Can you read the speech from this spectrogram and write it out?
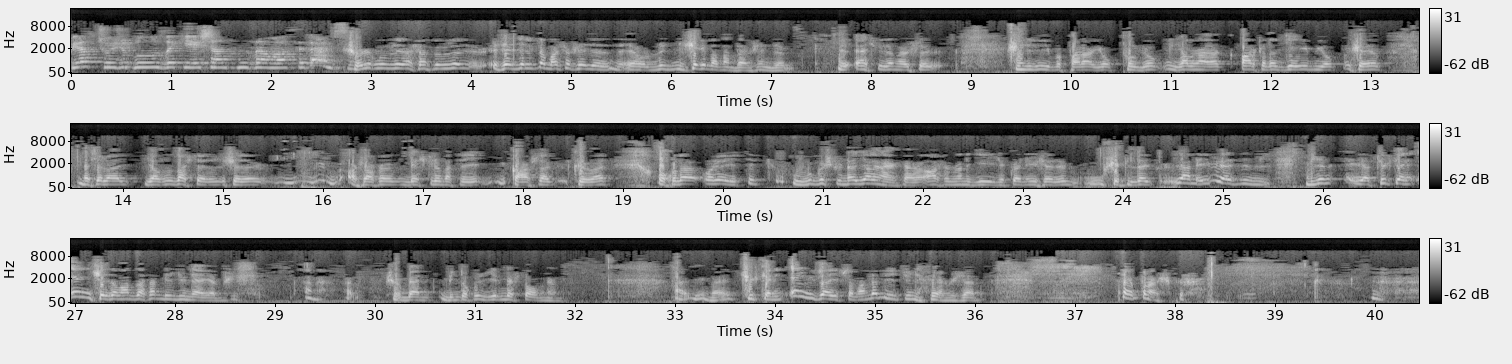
Biraz çocukluğunuzdaki yaşantınızdan bahseder misiniz? Çocukluğumuzda yaşantımızda rezillikte başka şeyler yavrum. Biz bir şekilde adamlar şimdi. Eskiden işte şimdiki gibi para yok, pul yok, yalın ayak, arkada giyim yok. Şey, mesela Yazılıtaş'ta şöyle aşağı yukarı 5 kilometre karşıda köy var. Okula oraya gittik. Bu kış günler yalın ayaklar. Arkadan giyecek hani şeyler bu şekilde. Yani bizim ya Türkiye'nin en şey zaman zaten biz dünyaya gelmişiz. Şimdi ben 1925 doğumluyum. Türkiye'nin en zayıf zamanda biz dünyaya gelmişler. Evet, buna şükür.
